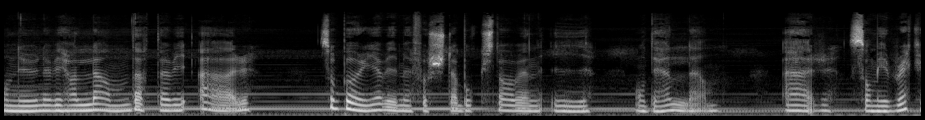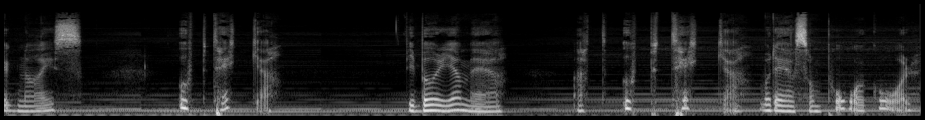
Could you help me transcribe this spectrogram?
Och nu när vi har landat där vi är så börjar vi med första bokstaven i modellen. R som i recognize. Upptäcka. Vi börjar med att upptäcka vad det är som pågår.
